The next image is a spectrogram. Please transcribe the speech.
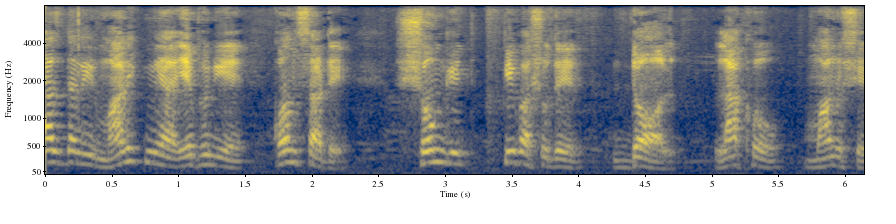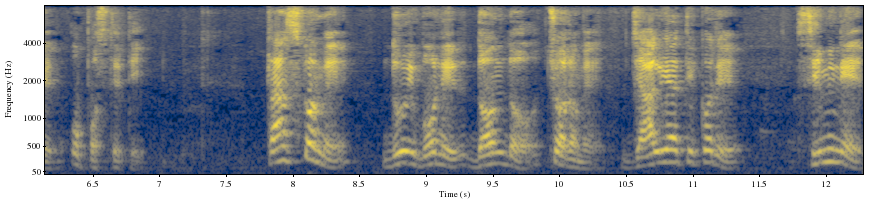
রাজধানীর মানিক মিয়া এভিনিউয়ে কনসার্টে সংগীত পিপাসুদের দল লাখো মানুষের উপস্থিতি। ট্রান্সকমে দুই বোনের দ্বন্দ্ব চরমে। জালিয়াতি করে সিমিনের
